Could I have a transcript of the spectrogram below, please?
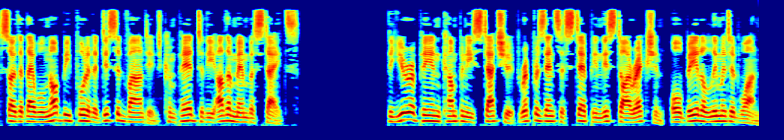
so that they will not be put at a disadvantage compared to the other member states. The European Company Statute represents a step in this direction, albeit a limited one.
